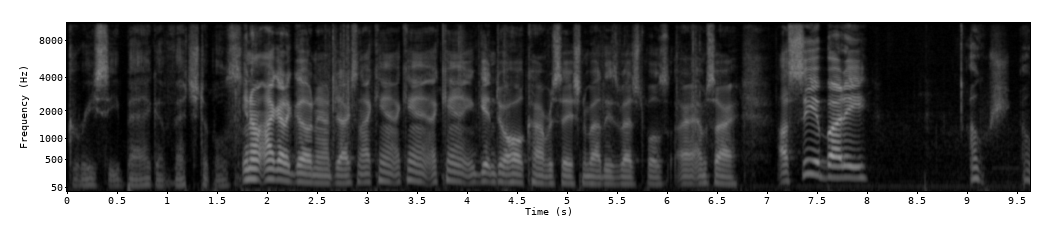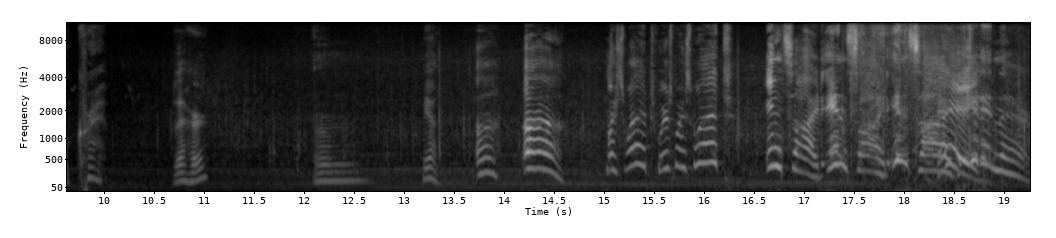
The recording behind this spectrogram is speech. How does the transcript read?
greasy bag of vegetables. You know, I gotta go now, Jackson. I can't, I can't, I can't get into a whole conversation about these vegetables. All right, I'm sorry. I'll see you, buddy. Oh, sh- oh crap. Is that her? Um, yeah. Uh, uh, my sweat. Where's my sweat? Inside, inside, inside. Hey. Get in there.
